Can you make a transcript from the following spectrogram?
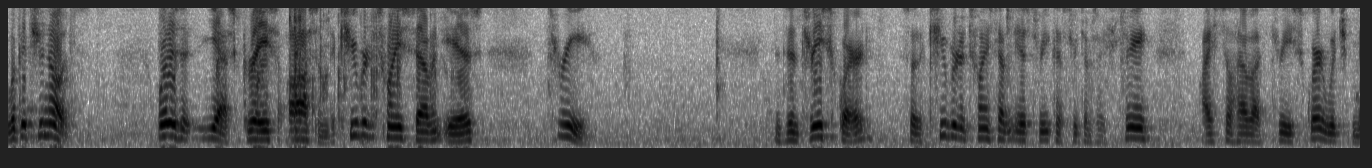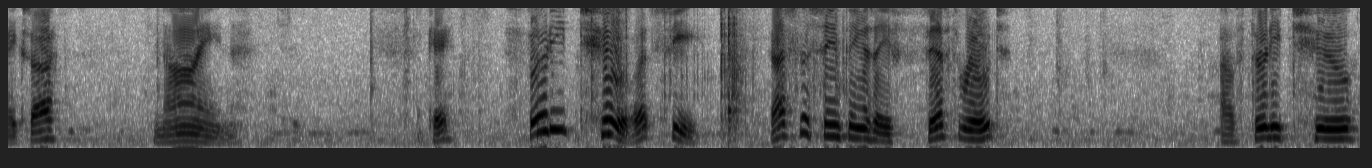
Look at your notes. What is it? Yes, Grace, awesome. The cube root of 27 is 3. And then 3 squared. So the cube root of 27 is 3 because 3 times 3 is 3. I still have a 3 squared, which makes a 9. Okay. 32. Let's see. That's the same thing as a fifth root of 32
